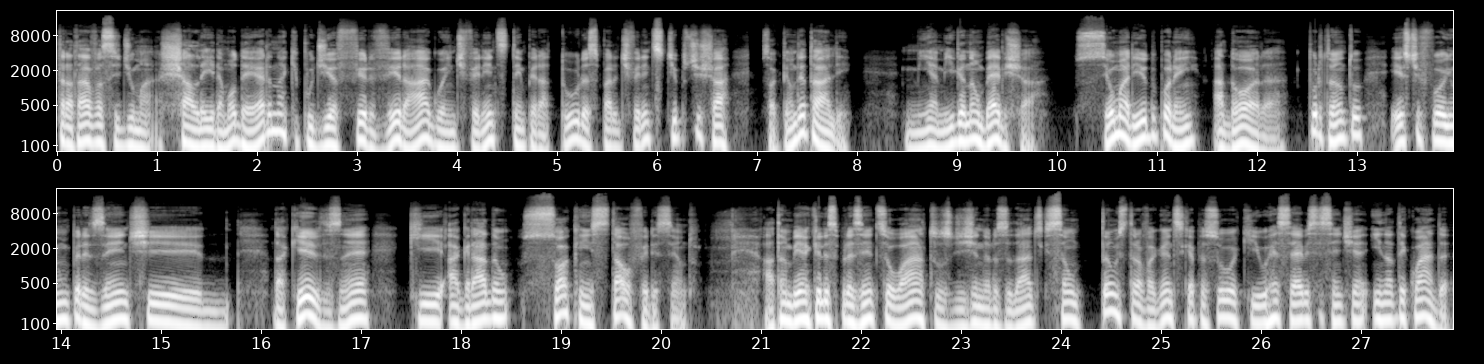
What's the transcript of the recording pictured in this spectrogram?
Tratava-se de uma chaleira moderna que podia ferver água em diferentes temperaturas para diferentes tipos de chá. Só que tem um detalhe: minha amiga não bebe chá. Seu marido, porém, adora. Portanto, este foi um presente daqueles, né, que agradam só quem está oferecendo. Há também aqueles presentes ou atos de generosidade que são tão extravagantes que a pessoa que o recebe se sente inadequada,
